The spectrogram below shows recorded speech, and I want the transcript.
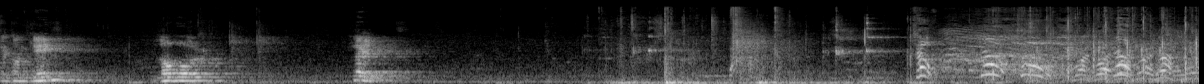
Second game, low ball, play. Go! Go! Go! Go, go, go!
